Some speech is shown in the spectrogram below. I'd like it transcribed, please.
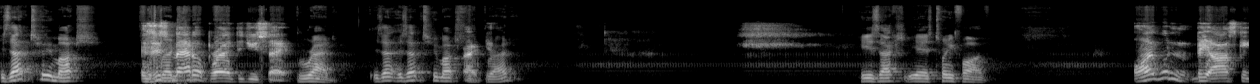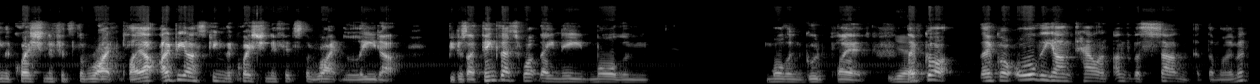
is that too much? Is this Brad? Matt or Brad? Did you say Brad? Is that is that too much Brad. for Brad? He's actually yeah, he's 25. I wouldn't be asking the question if it's the right player. I'd be asking the question if it's the right leader, because I think that's what they need more than more than good players. Yeah. They've got they've got all the young talent under the sun at the moment.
